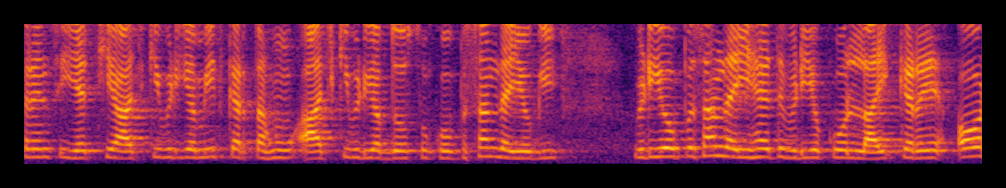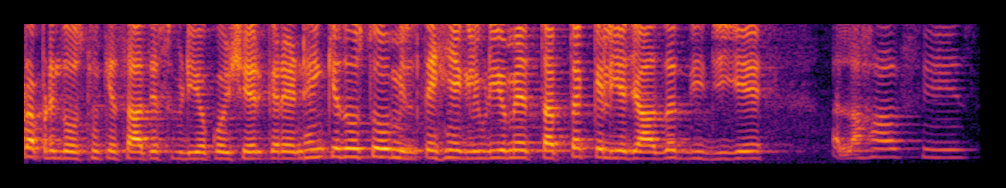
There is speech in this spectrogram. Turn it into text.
فرینڈز، یہ تھی آج کی ویڈیو۔ امید کرتا ہوں آج کی ویڈیو اب دوستوں کو پسند آئی ہوگی۔ ویڈیو پسند آئی ہے تو ویڈیو کو لائک کریں اور اپنے دوستوں کے ساتھ اس ویڈیو کو شیئر کریں۔ تھینک یو دوستوں ملتے ہیں اگلی ویڈیو میں۔ تب تک کے لیے اجازت دیجیے اللہ حافظ۔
